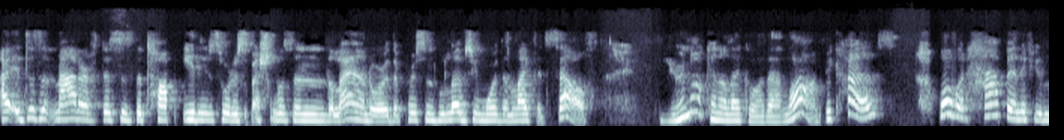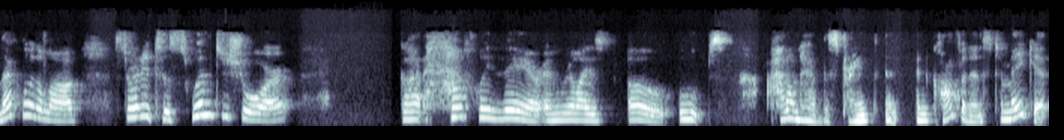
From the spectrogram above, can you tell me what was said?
I, it doesn't matter if this is the top eating disorder specialist in the land or the person who loves you more than life itself. You're not going to let go of that log because what would happen if you let go of the log, started to swim to shore, got halfway there, and realized, oh, oops, I don't have the strength and, and confidence to make it.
